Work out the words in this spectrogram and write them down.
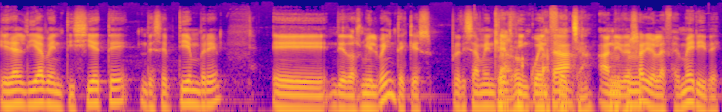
era el día 27 de septiembre eh, de 2020, que es precisamente el 50 aniversario, la efeméride.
